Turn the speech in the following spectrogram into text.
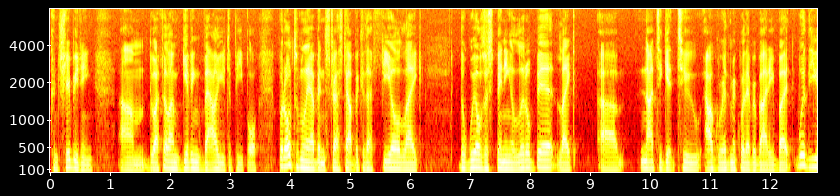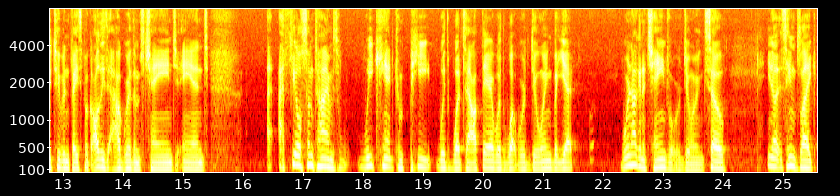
contributing? Um, do i feel i'm giving value to people? But ultimately i've been stressed out because i feel like the wheels are spinning a little bit like um, not to get too algorithmic with everybody, but with YouTube and Facebook, all these algorithms change, and I, I feel sometimes we can't compete with what's out there with what we're doing, but yet we're not going to change what we're doing. So, you know, it seems like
